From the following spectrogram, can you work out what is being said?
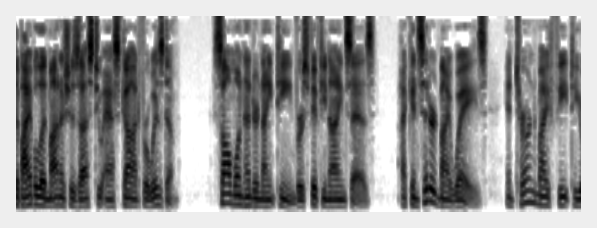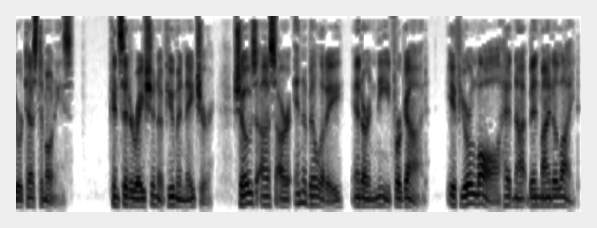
the Bible admonishes us to ask God for wisdom. Psalm 119 verse 59 says, I considered my ways and turned my feet to your testimonies. Consideration of human nature shows us our inability and our need for God. If your law had not been my delight,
